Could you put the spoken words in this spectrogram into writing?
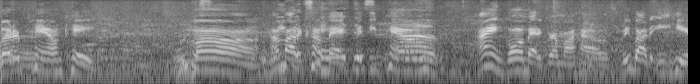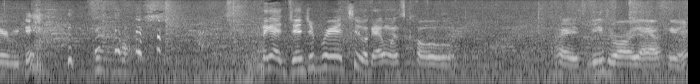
Butter pound cake. Mom, I'm about to come back 50 pounds. I ain't going back to grandma's house. We about to eat here every day. they got gingerbread too. Okay, that one's cold. Okay, so these are all out here.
